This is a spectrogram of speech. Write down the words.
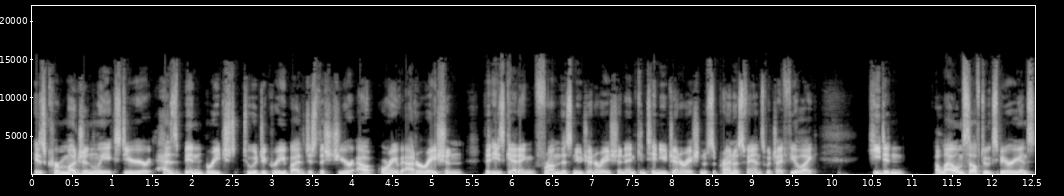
his curmudgeonly exterior has been breached to a degree by just the sheer outpouring of adoration that he's getting from this new generation and continued generation of sopranos fans which i feel like he didn't allow himself to experience,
